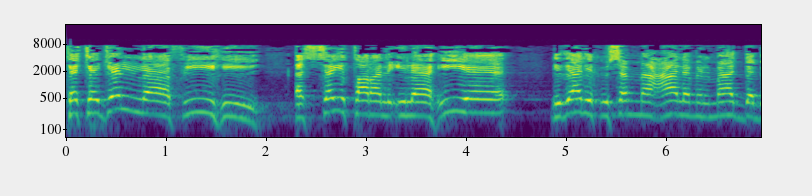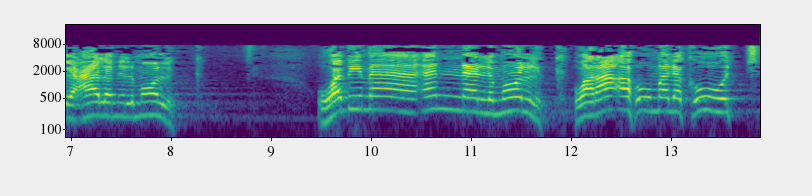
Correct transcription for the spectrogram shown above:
تتجلى فيه السيطرة الإلهية لذلك يسمى عالم المادة بعالم الملك. وبما أن الملك وراءه ملكوت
